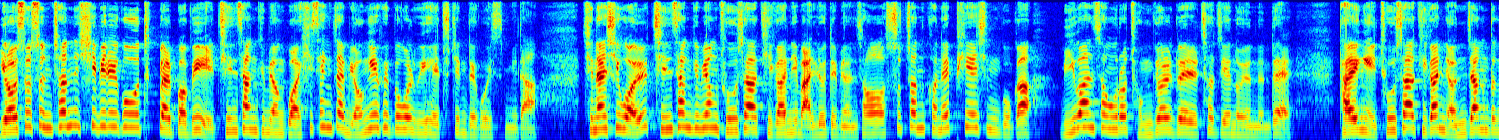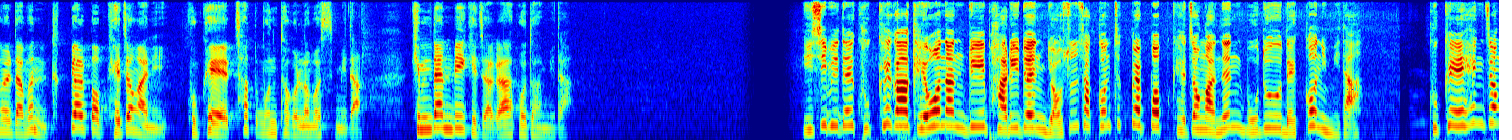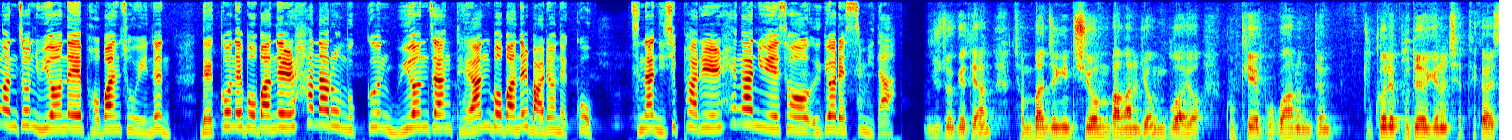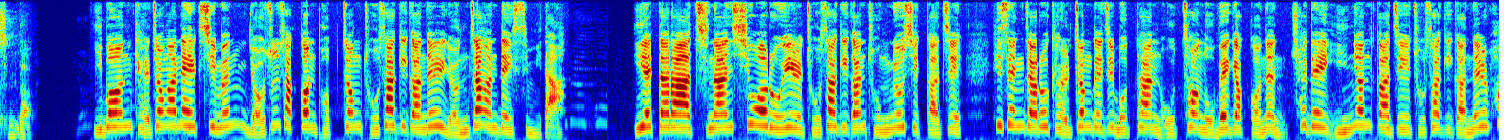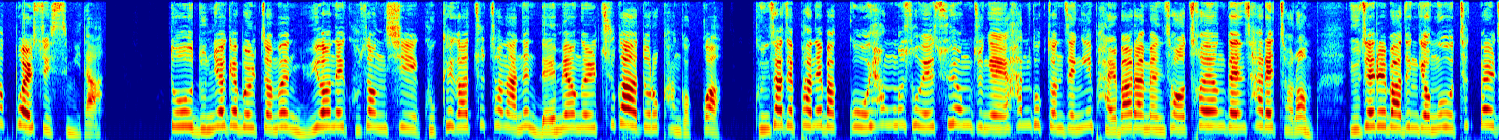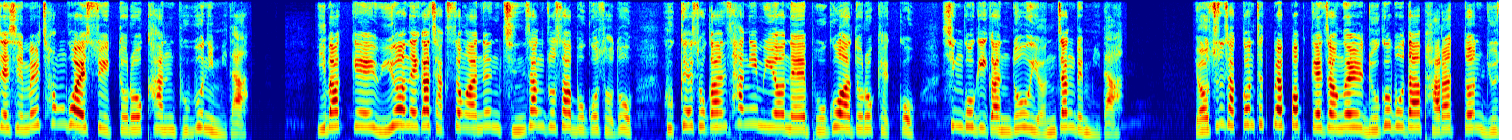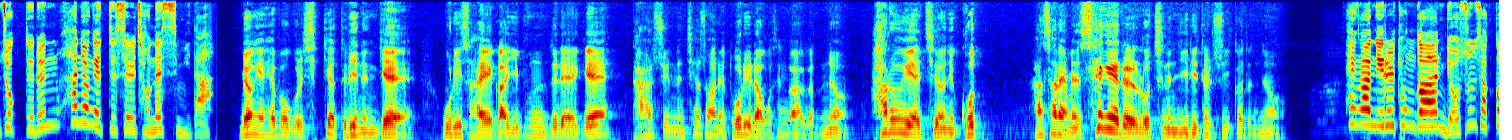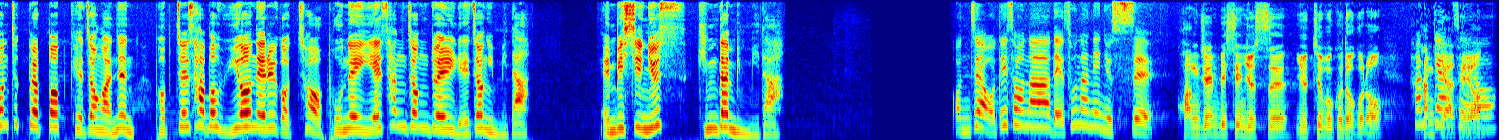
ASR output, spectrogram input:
여수 순천 11구 특별법이 진상규명과 희생자 명예회복을 위해 추진되고 있습니다. 지난 10월 진상규명 조사 기간이 만료되면서 수천 건의 피해 신고가 미완성으로 종결될 처지에 놓였는데 다행히 조사 기간 연장 등을 담은 특별법 개정안이 국회 첫 문턱을 넘었습니다. 김단비 기자가 보도합니다. 22대 국회가 개원한 뒤 발의된 여순 사건 특별법 개정안은 모두 4건입니다. 국회 행정안전위원회 법안 소위는 4건의 법안을 하나로 묶은 위원장 대안 법안을 마련했고 지난 28일 행안위에서 의결했습니다. 유족에 대한 전반적인 지원 방안을 연구하여 국회에 보고하는 등두 건의 부대 의견을 채택하였습니다. 이번 개정안의 핵심은 여순 사건 법정 조사 기간을 연장한 데 있습니다. 이에 따라 지난 10월 5일 조사 기간 종료 시까지 희생자로 결정되지 못한 5,500여 건은 최대 2년까지 조사 기간을 확보할 수 있습니다. 또 눈여겨볼 점은 위원회 구성 시 국회가 추천하는 4명을 추가하도록 한 것과 군사재판을 받고 형무소에 수용 중에 한국전쟁이 발발하면서 처형된 사례처럼 유죄를 받은 경우 특별재심을 청구할 수 있도록 한 부분입니다. 이 밖에 위원회가 작성하는 진상조사 보고서도 국회 소관 상임위원회에 보고하도록 했고 신고 기간도 연장됩니다. 여순 사건 특별법 개정을 누구보다 바랐던 유족들은 환영의 뜻을 전했습니다. 명예 회복을 시켜 드리는 게 우리 사회가 이분들에게 다 할 수 있는 최소한의 도리라고 생각하거든요. 하루의 지연이 곧 한 사람의 생애를 놓치는 일이 될 수 있거든요. 행안위를 통과한 여순사건 특별법 개정안은 법제사법위원회를 거쳐 본회의에 상정될 예정입니다. MBC 뉴스 김단비입니다. 언제 어디서나 내 손 안의 뉴스 광주 MBC 뉴스 유튜브 구독으로 함께하세요. 함께하세요.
